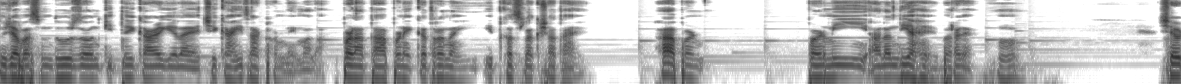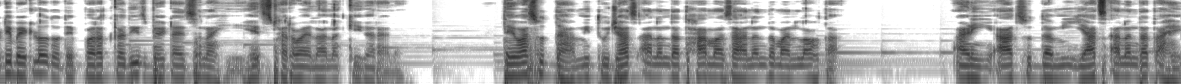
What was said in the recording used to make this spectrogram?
तुझ्यापासून दूर जाऊन किती काळ गेला याची काहीच आठवण नाही मला. पण आता आपण एकत्र नाही इतकंच लक्षात आहे. हां पण पण मी आनंदी आहे बरं काय शेवटी भेटलो होतो ते परत कधीच भेटायचं नाही हेच ठरवायला नक्की करायला. तेव्हा सुद्धा मी तुझ्याच आनंदात हा माझा आनंद मानला होता. आणि आज सुद्धा मी याच आनंदात आहे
